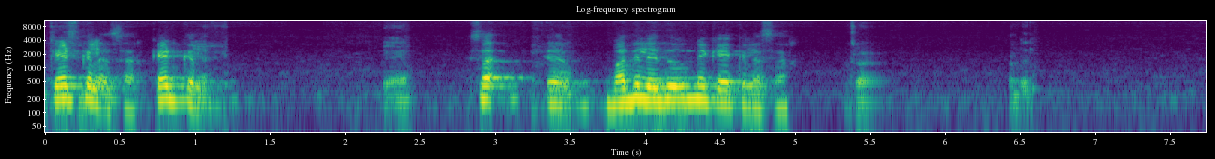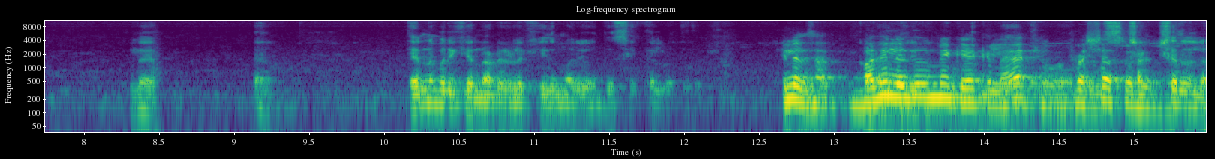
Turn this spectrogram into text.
கேட்கல சார் கேட்கல சார் பதில் எதுவுமே கேட்கல சார். தென் அமெரிக்க நாடுகளுக்கு இது மாதிரி வந்து சிக்கல் வருது. இல்ல சார் பதில் எதுவுமே கேட்கல ஃப்ரெஷ்ஷா ஸ்ட்ரக்சரல்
